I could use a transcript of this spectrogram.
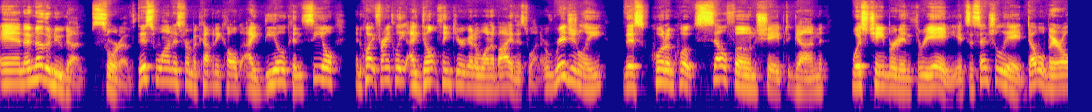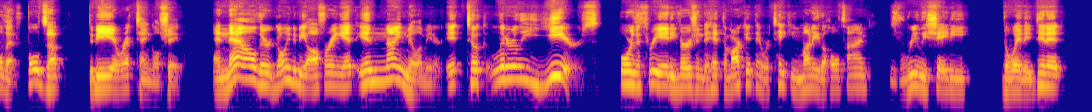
And another new gun, sort of. This one is from a company called Ideal Conceal, and quite frankly, I don't think you're going to want to buy this one. Originally, this quote unquote cell phone shaped gun was chambered in 380. It's essentially a double barrel that folds up to be a rectangle shape. And now they're going to be offering it in 9mm. It took literally years for the 380 version to hit the market. They were taking money the whole time. It's really shady the way they did it.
